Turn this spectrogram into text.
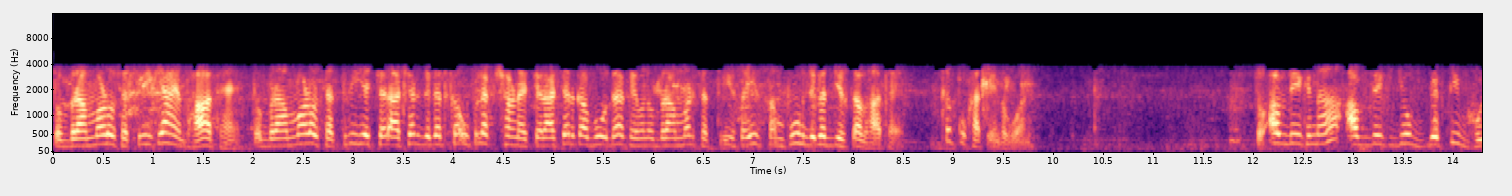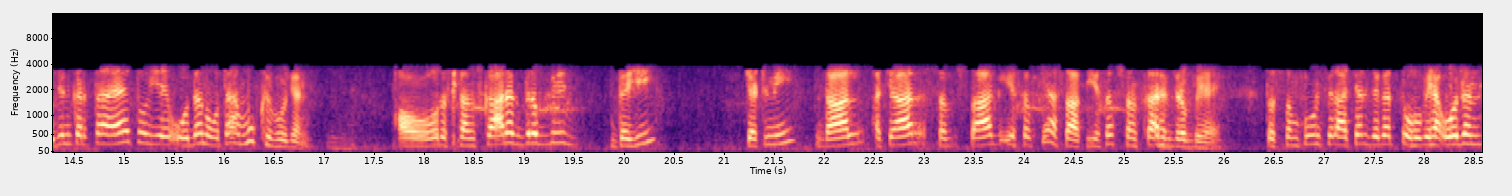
तो ब्राह्मण और क्षत्रिय क्या है? भात है। तो ब्राह्मण और क्षत्रिय, ये चराचर जगत का उपलक्षण है। चराचर का बोधक है मतलब ब्राह्मण, क्षत्रिय सहित संपूर्ण जगत जिसका भात है, सबको खाते हैं भगवान। तो अब देखना, अब देख जो व्यक्ति भोजन करता है तो ये ओदन होता है मुख्य भोजन। और संस्कारक द्रव्य, दही, चटनी, दाल, अचार, सब साग, ये सब क्या साग? ये सब संस्कारक द्रव्य है। तो संपूर्ण चराचर जगत तो हो गया ओदन।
